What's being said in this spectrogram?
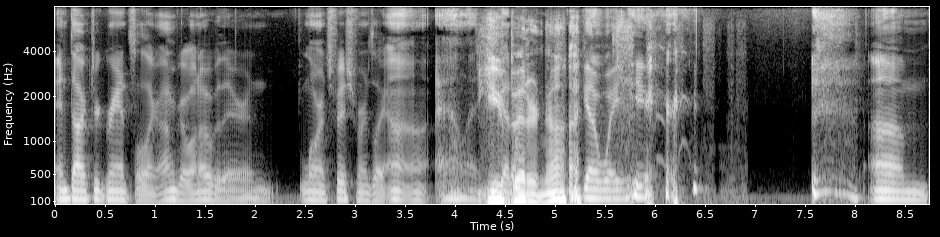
and Doctor Grant's like, "I'm going over there," and Lawrence Fishburne's like, "Uh, uh Alan, You gotta- better not. you gotta wait here." um,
